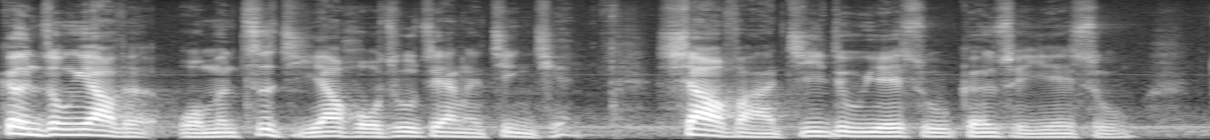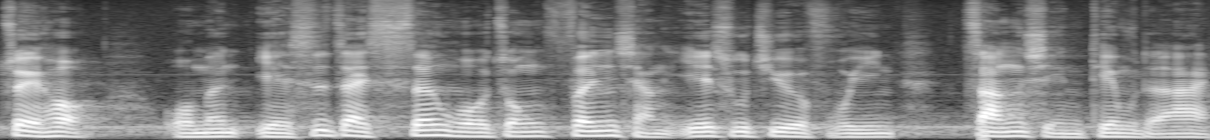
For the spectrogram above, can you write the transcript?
更重要的，我们自己要活出这样的敬虔，效法基督耶稣，跟随耶稣。最后，我们也是在生活中分享耶稣基督的福音，彰显天父的爱。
